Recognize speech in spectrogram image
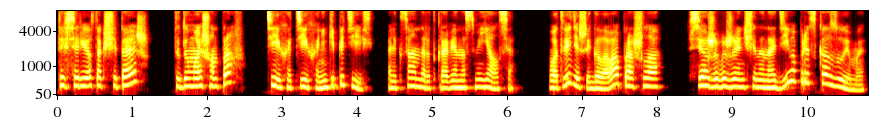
«Ты всерьез так считаешь? Ты думаешь, он прав?» «Тихо, тихо, не кипятись!» Александр откровенно смеялся. «Вот видишь, и голова прошла. Все же вы, женщины, на диво предсказуемы.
